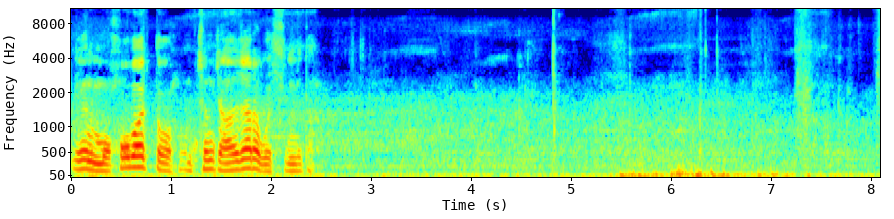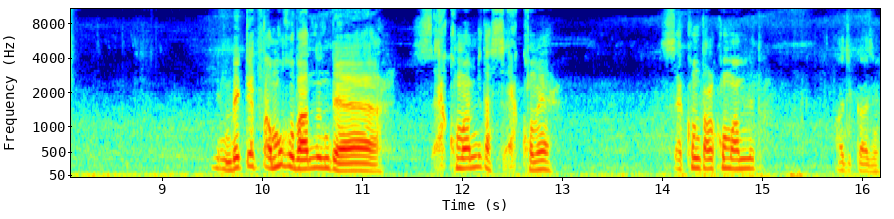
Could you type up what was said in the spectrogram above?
이건 뭐 호박도 엄청 잘 자라고 있습니다. 몇 개 따먹어 봤는데 새콤합니다. 새콤해. 새콤달콤합니다. 아직까지.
